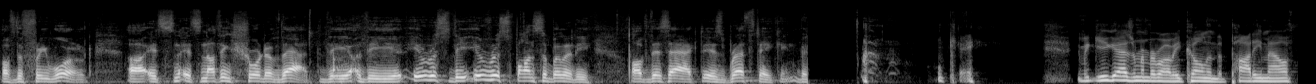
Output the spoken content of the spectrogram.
of the free world. Uh, it's, it's nothing short of that. The, the, irres- the irresponsibility of this act is breathtaking. Okay. You guys remember Bobby Cullen, the potty mouth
